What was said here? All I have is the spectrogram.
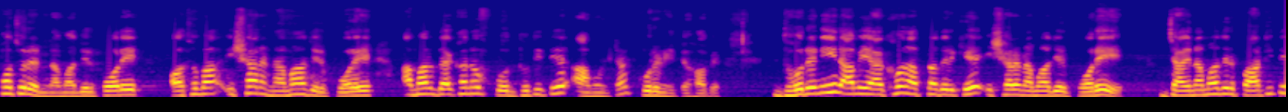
ফজরের নামাজের পরে অথবা ঈশার নামাজের পরে আমার দেখানো পদ্ধতিতে আমলটা করে নিতে হবে। ধরে নিন আমি এখন আপনাদেরকে ইশারা নামাজের পরে জায় নামাজের পার্টিতে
